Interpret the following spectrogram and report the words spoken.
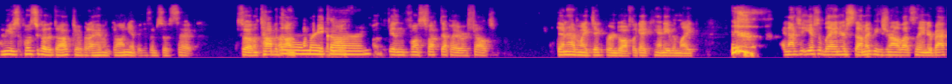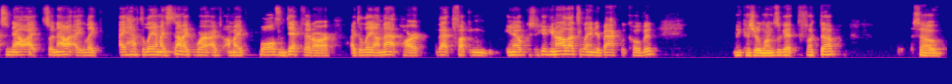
I mean, you're supposed to go to the doctor, but I haven't gone yet because I'm so sick. So on top of the, Oh my God! most- feeling most fucked up I ever felt, then having my dick burned off, like I can't even like and actually you have to lay on your stomach because you're not allowed to lay on your back. So now I so now I like I have to lay on my stomach where I've on my balls and dick that are I have to lay on that part. That fucking you know because you're not allowed to lay on your back with COVID because your lungs will get fucked up. So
